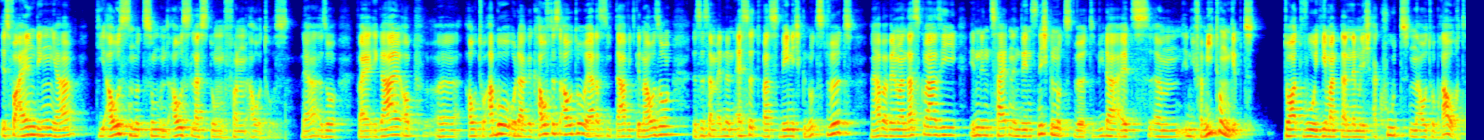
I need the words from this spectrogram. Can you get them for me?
ist vor allen Dingen ja die Ausnutzung und Auslastung von Autos. Ja, also, weil egal ob äh, Auto-Abo oder gekauftes Auto, ja, das sieht David genauso, es ist am Ende ein Asset, was wenig genutzt wird. Ja, aber wenn man das quasi in den Zeiten, in denen es nicht genutzt wird, wieder als ähm, in die Vermietung gibt, dort, wo jemand dann nämlich akut ein Auto braucht,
